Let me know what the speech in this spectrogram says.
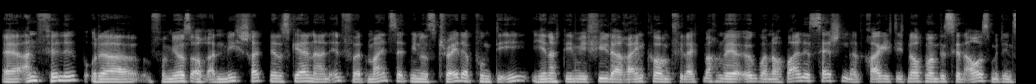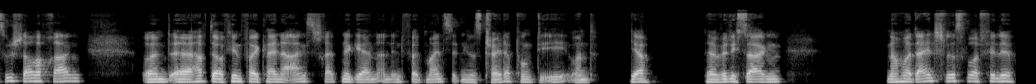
äh, an Philipp oder von mir aus auch an mich, schreibt mir das gerne an info@mindset-trader.de, je nachdem wie viel da reinkommt. Vielleicht machen wir ja irgendwann noch mal eine Session, dann frage ich dich noch mal ein bisschen aus mit den Zuschauerfragen. Und äh, habt ihr auf jeden Fall keine Angst, schreibt mir gerne an info@mindset-trader.de und ja, dann würde ich sagen, Nochmal dein Schlusswort, Philipp.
